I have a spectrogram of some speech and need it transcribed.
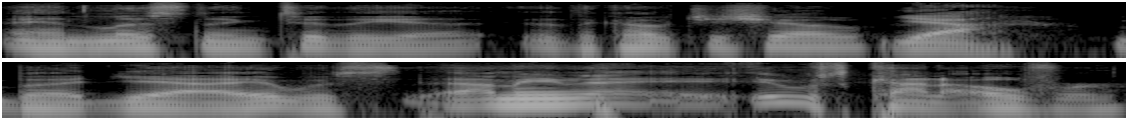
and listening to the uh, the coaches show. Yeah, but yeah, it was. I mean, it was kind of over.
